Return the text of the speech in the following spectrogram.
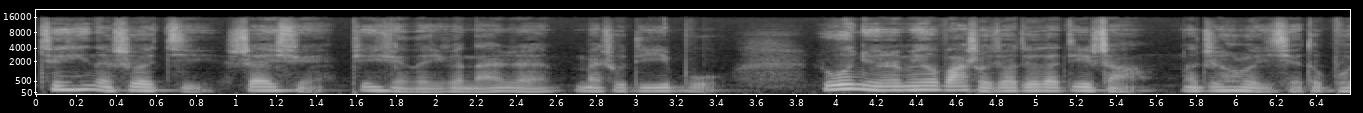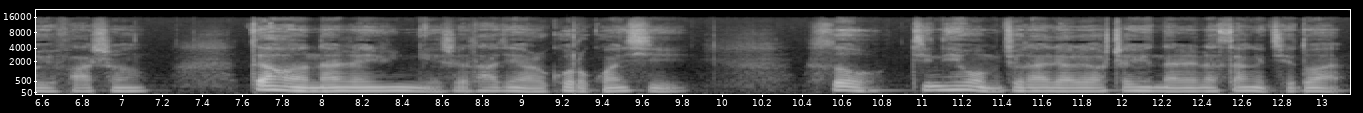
精心的设计、筛选，并选择一个男人迈出第一步。如果女人没有把手绢丢在地上，那之后的一切都不会发生。再好的男人与你是擦肩而过的关系。So，今天我们就来聊聊筛选男人的三个阶段，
